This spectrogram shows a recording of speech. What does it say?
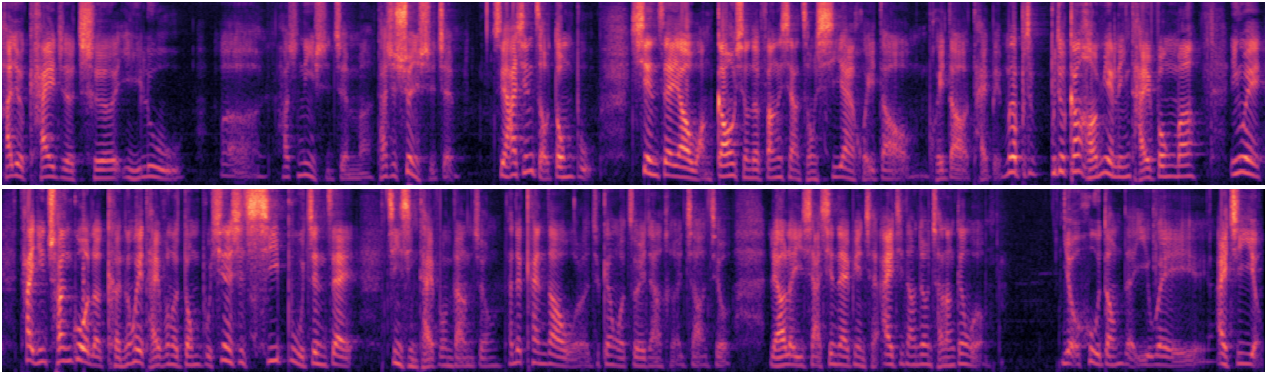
他就开着车一路，呃，他是逆时针吗？他是顺时针。所以他先走东部，现在要往高雄的方向，从西岸回到回到台北，那不是不就刚好面临台风吗？因为他已经穿过了可能会台风的东部，现在是西部正在进行台风当中，他就看到我了，就跟我做一张合照，就聊了一下。现在变成 IG 当中常常跟我有互动的一位 IG 友，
